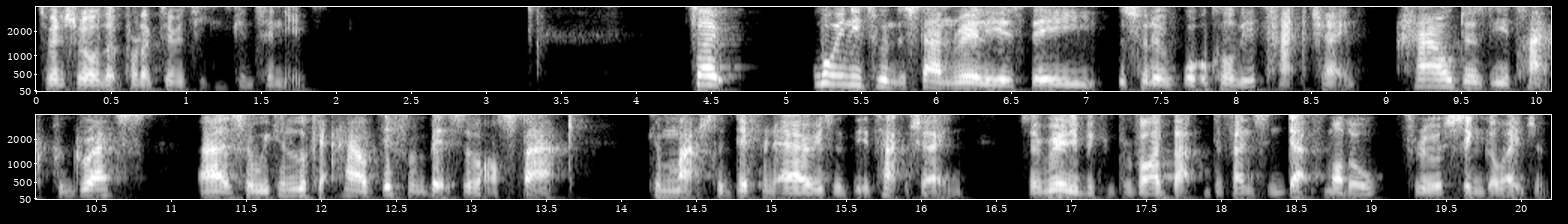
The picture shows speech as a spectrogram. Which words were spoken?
to ensure that productivity can continue. So what we need to understand really is the, sort of what we'll call the attack chain. How does the attack progress? Uh, so we can look at how different bits of our stack can match the different areas of the attack chain. So really we can provide that defense in depth model through a single agent.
